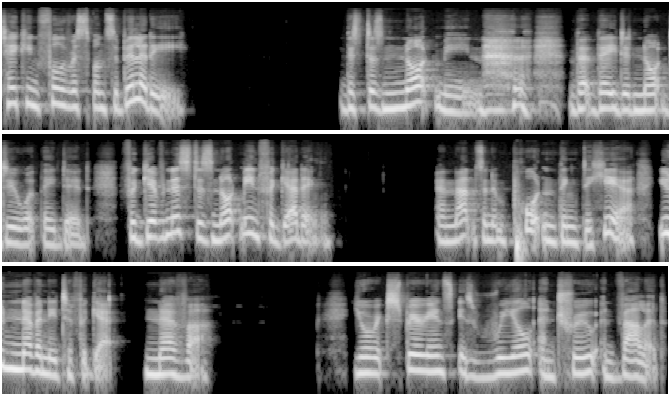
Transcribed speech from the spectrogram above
Taking full responsibility this does not mean that they did not do what they did. Forgiveness does not mean forgetting. And that's an important thing to hear. You never need to forget. Never. Your experience is real and true and valid.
